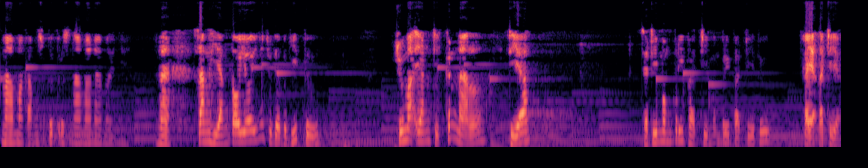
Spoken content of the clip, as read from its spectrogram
Nama kamu sebut terus nama-namanya. Nah, Sang Hyang Toyo ini juga begitu. Cuma yang dikenal dia jadi mempribadi, mempribadi itu kayak tadi ya,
